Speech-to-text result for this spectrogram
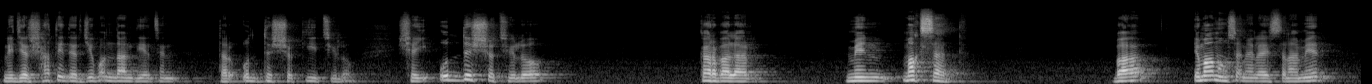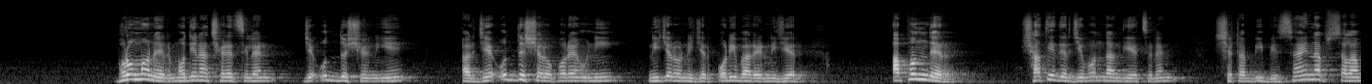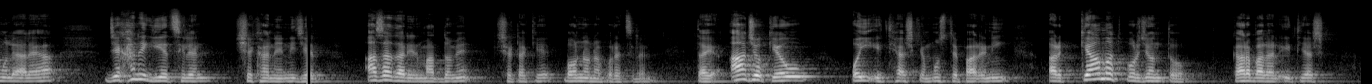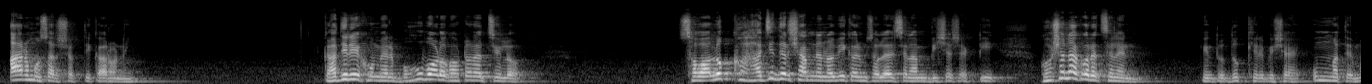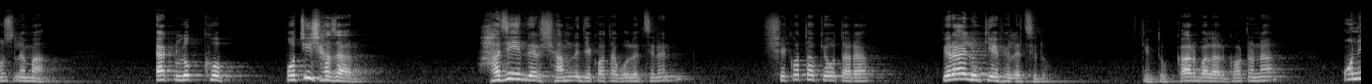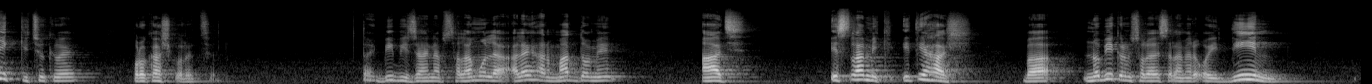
নিজের সাথীদের জীবনদান দিয়েছেন, তার উদ্দেশ্য কি ছিল? সেই উদ্দেশ্য ছিল কারবালার মেন মাকসাদ বা ইমাম হোসেন আলাহ ইসলামের ভ্রমণের মদিনা ছেড়েছিলেন যে উদ্দেশ্য নিয়ে। আর যে উদ্দেশ্যের ওপরে উনি নিজেরও নিজের পরিবারের নিজের আপনদের সাথীদের জীবনদান দিয়েছিলেন সেটা বিবি জাইনাব সালামুল্লাহ আলহা যেখানে গিয়েছিলেন, সেখানে নিজের আজাদারির মাধ্যমে সেটাকে বর্ণনা করেছিলেন। তাই আজও কেউ ওই ইতিহাসকে মুছতে পারেনি, আর কেয়ামত পর্যন্ত কারবালার ইতিহাস আর মশার শক্তি কারণেই কাদিরে খুমের বহু বড় ঘটনা ছিল। সওয়া লক্ষ হাজিদের সামনে নবী করিম সাল্লাম বিশেষ একটি ঘোষণা করেছিলেন, কিন্তু দুঃখের বিষয়, উম্মতে মুসলেমা এক লক্ষ পঁচিশ হাজার হাজিদের সামনে যে কথা বলেছিলেন, সে কথা কেউ তারা প্রায় লুকিয়ে ফেলেছিল। কিন্তু কারবালার ঘটনা অনেক কিছুকে প্রকাশ করেছে। তাই বিবি জাইনাব সালামুল্লাহ আলাইহার মাধ্যমে আজ ইসলামিক ইতিহাস বা নবী করিম সাল্লাহ সাল্লামের ওই দিন,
